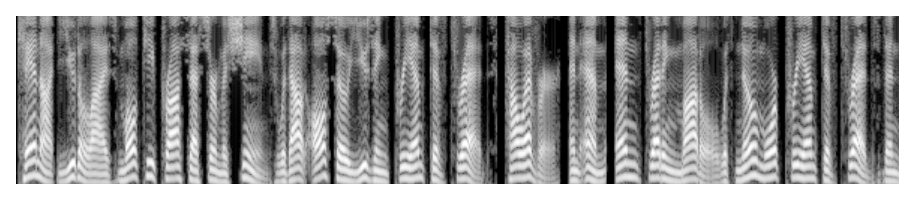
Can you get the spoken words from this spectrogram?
cannot utilize multiprocessor machines without also using preemptive threads, however, an M.N threading model with no more preemptive threads than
